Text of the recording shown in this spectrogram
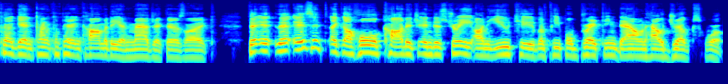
again kind of comparing comedy and magic there's like there, there isn't like a whole cottage industry on youtube of people breaking down how jokes work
